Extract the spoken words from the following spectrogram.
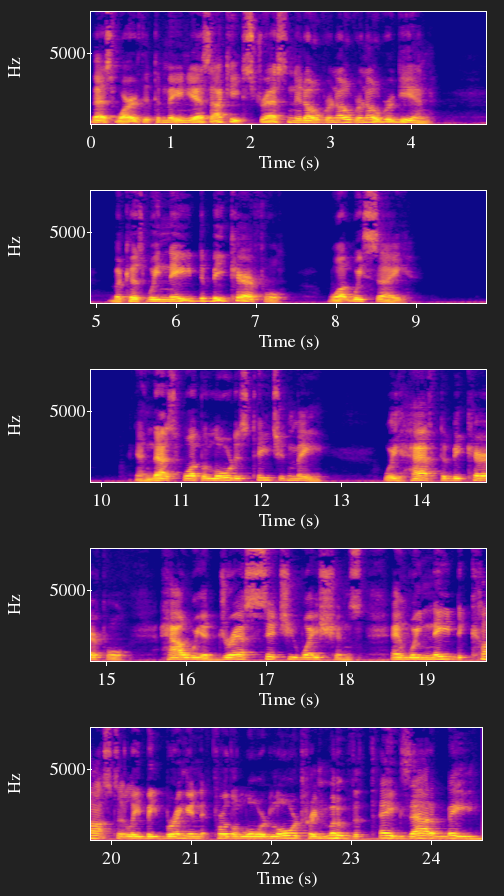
that's worth it to me. And yes, I keep stressing it over and over and over again because we need to be careful what we say. And that's what the Lord is teaching me. We have to be careful how we address situations. And we need to constantly be bringing it for the Lord. Lord, remove the things out of me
